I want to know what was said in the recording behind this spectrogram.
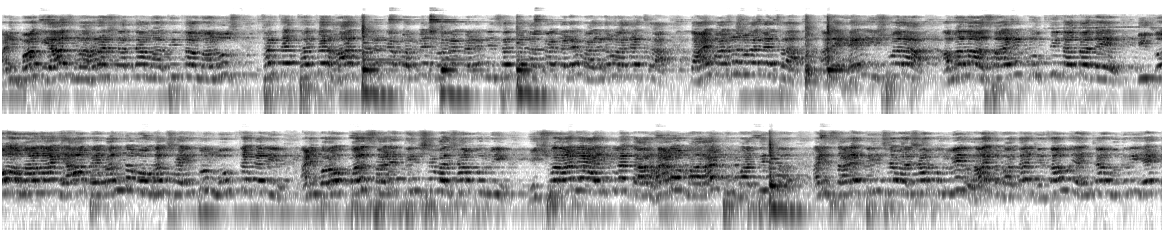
आणि मग याच महाराष्ट्रातल्या मातीतला माणूस थरथर थरथर हात धरून त्या परमेश्वराकडे निसर्गदात्याकडे मागणं मागायचा. काय मागणं मागायचा? अरे हे ईश्वरा आम्हाला असा एक मुक्तीदाता दे की जो आम्हाला या बेबंद मोघलशाहीतून मुक्त करील. आणि बरोबर साडेतीनशे वर्षापूर्वी ईश्वराने ऐकलं गाढाण मराठी मातीतलं. आणि साडेतीनशे वर्षापूर्वी राजमाता जिजाऊ यांच्या उदरी एक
